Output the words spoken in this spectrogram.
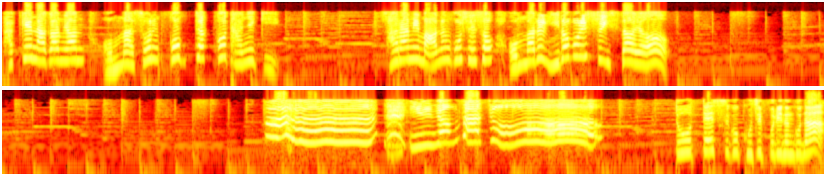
밖에 나가면 엄마 손 꼭 잡고 다니기. 사람이 많은 곳에서 엄마를 잃어버릴 수 있어요. 쓰고 고집 부리는구나.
